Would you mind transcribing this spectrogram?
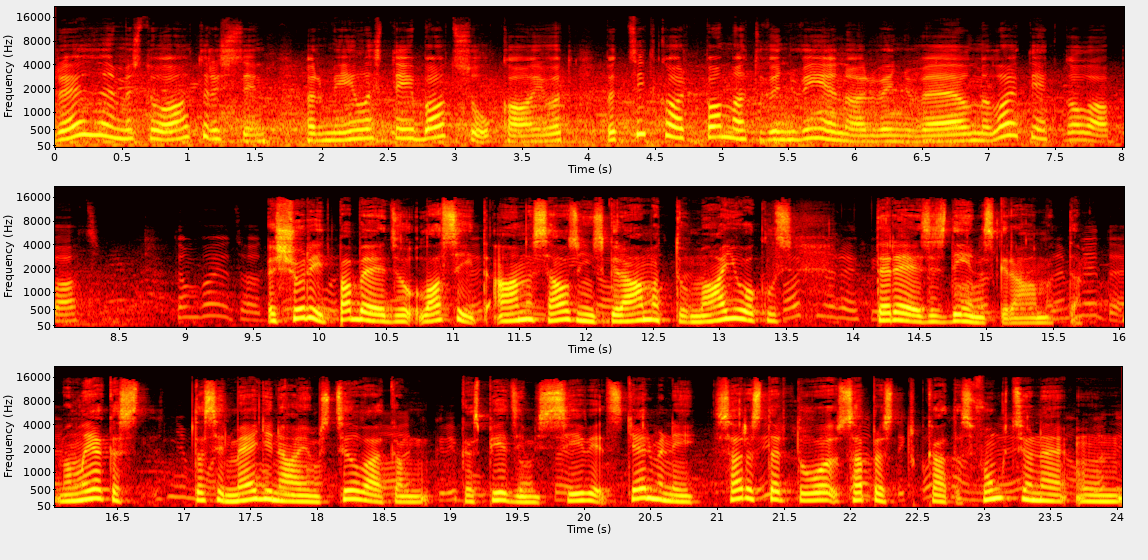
Reizēm es to atrisinu ar mīlestību atsūkājot, bet citkārt pametu viņu vienu ar viņu vēlmi, lai tiek galā pats. Es šorīt pabeidzu lasīt Annas Auziņas grāmatu Mājoklis, Terēzes dienas grāmata. Man liekas, tas ir mēģinājums cilvēkam, kas piedzimis sievietes ķermenī, sarast ar to, saprast, kā tas funkcionē un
